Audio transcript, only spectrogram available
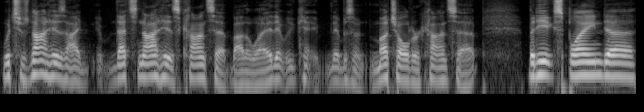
which was not his that's not his concept by the way. That that was a much older concept, but he explained uh,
